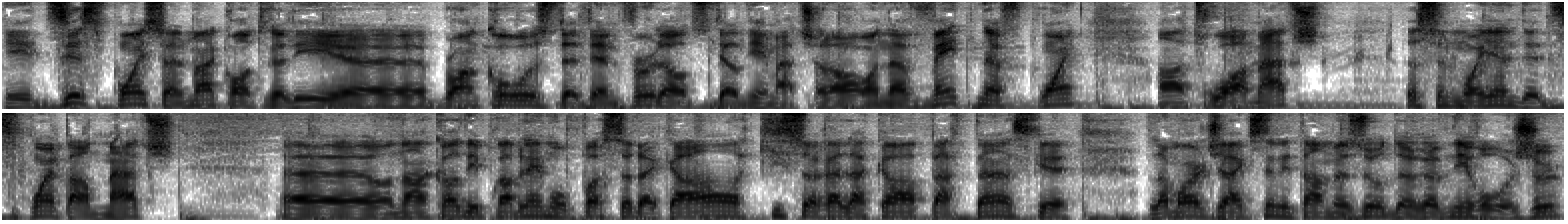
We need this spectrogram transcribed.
et 10 points seulement contre les euh, Broncos de Denver lors du dernier match. Alors, on a 29 points en 3 matchs. Ça, c'est une moyenne de 10 points par match. Euh, on a encore des problèmes au poste quart. Qui sera quart partant? Est-ce que Lamar Jackson est en mesure de revenir au jeu?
